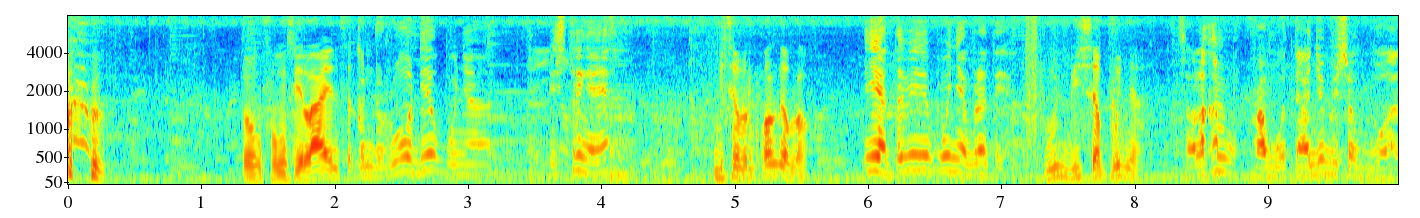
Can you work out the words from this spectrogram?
Tuh fungsi lain genderuwo dia punya istri nggak ya? Bisa berkeluarga bro. iya tapi punya berarti ya? Bisa punya. soalnya kan rambutnya aja bisa buat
